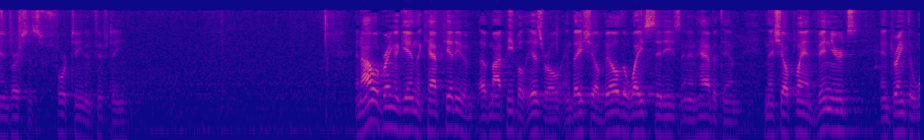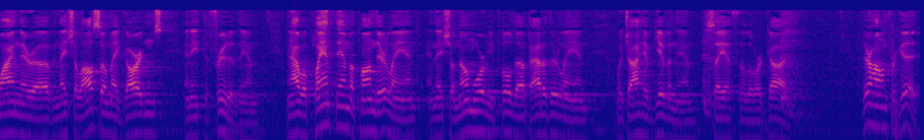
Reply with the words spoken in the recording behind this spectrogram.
And verses 14 and 15. And I will bring again the captivity of, my people Israel, and they shall build the waste cities and inhabit them. And they shall plant vineyards and drink the wine thereof, and they shall also make gardens and eat the fruit of them. And I will plant them upon their land, and they shall no more be pulled up out of their land, which I have given them, saith the Lord God. They're home for good.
